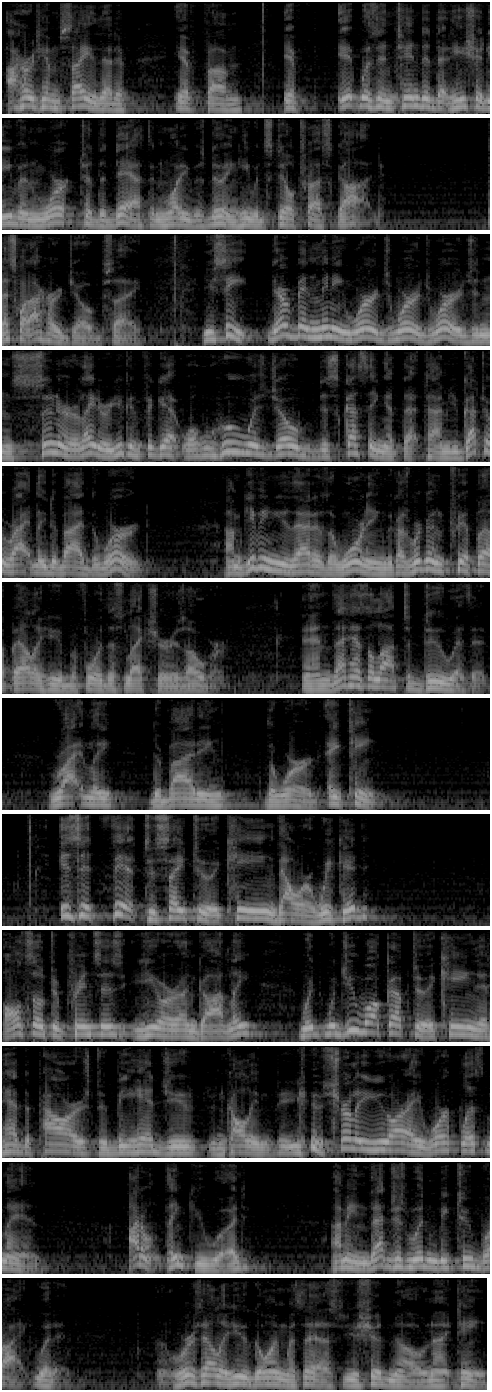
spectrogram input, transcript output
I heard him say that if if um, if it was intended that he should even work to the death in what he was doing, he would still trust God. That's what I heard Job say. You see, there have been many words, words, words, and sooner or later you can forget, well, who was Job discussing at that time? You've got to rightly divide the word. I'm giving you that as a warning because we're going to trip up Elihu before this lecture is over. And that has a lot to do with it. Rightly dividing the word. 18. Is it fit to say to a king, Thou art wicked? Also to princes, ye are ungodly. Would, would you walk up to a king that had the powers to behead you and call him you, surely you are a worthless man? I don't think you would. I mean, that just wouldn't be too bright, would it? Uh, where's Elihu going with this? You should know, 19.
